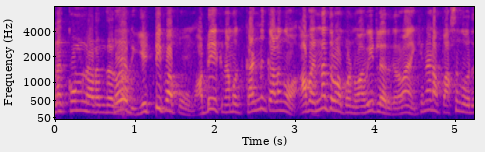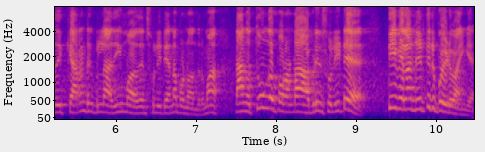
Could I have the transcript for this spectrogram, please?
எனக்கும் நடந்தது எட்டி பார்ப்போம். அப்படியே நமக்கு கண்ணு கலங்கும். அவன் என்ன தெரியுமா பண்ணுவான்? வீட்ல இருக்கிறவன் என்னடா பசங்க வருது? கரண்ட் பில் அதிகமாகுதுன்னு சொல்லிட்டு என்ன பண்ணுவான் தெரியுமா நாங்க தூங்க போறோம்டா அப்படின்னு சொல்லிட்டு டிவி எல்லாம் நிறுத்திட்டு போயிடுவாங்க.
